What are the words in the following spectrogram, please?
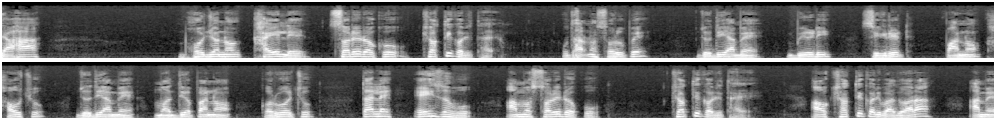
ଯାହା ଭୋଜନ ଖାଇଲେ ଶରୀରକୁ କ୍ଷତି କରିଥାଏ। ଉଦାହରଣ ସ୍ୱରୂପ ଯଦି ଆମେ ବିଡ଼ି ସିଗାରେଟ୍ ପାନ ଖାଉଛୁ ଯଦି ଆମେ ମଦ୍ୟପାନ କରୁଅଛୁ ତାହେଲେ ଏହିସବୁ ଆମ ଶରୀରକୁ କ୍ଷତି କରିଥାଏ। ଆଉ କ୍ଷତି କରିବା ଦ୍ୱାରା ଆମେ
